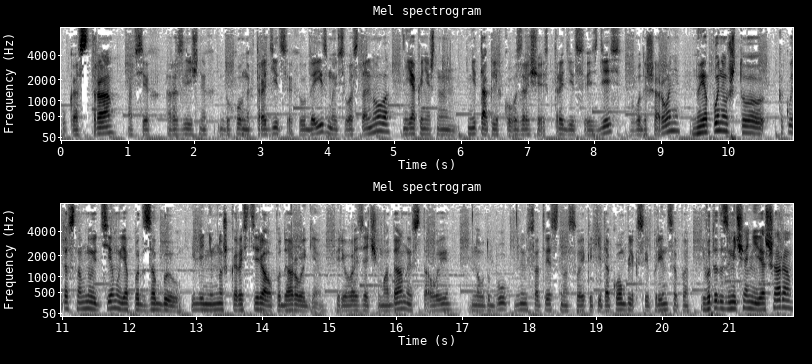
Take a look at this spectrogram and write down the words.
у костра, о всех различных духовных традициях иудаизма и всего остального. Я, конечно, не так легко возвращаюсь к традиции здесь, в Водошароне, но я понял, что какую-то основную тему я подзабыл или немножко растерял по дороге, перевозя чемоданы, столы, ноутбук, ну и, соответственно, свои какие-то комплексы и принципы. И вот это замечание Яшара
